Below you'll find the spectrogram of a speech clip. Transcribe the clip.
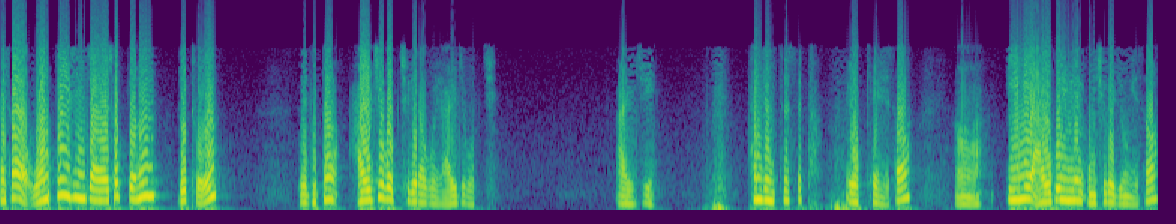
해서 원뿔 진자의 속도는 루트. 보통 RG 법칙이라고 해요. RG 법칙. RG. 탄젠트 세타. 이렇게 해서 어, 이미 알고 있는 공식을 이용해서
